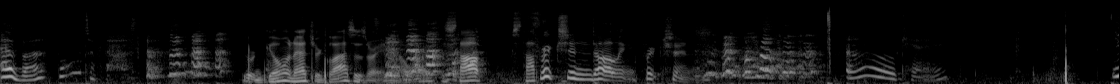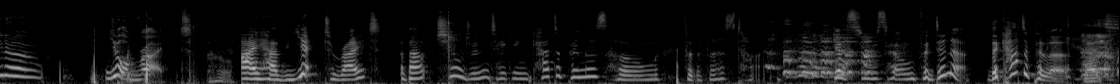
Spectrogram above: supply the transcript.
ever thought of that. You're going at your glasses right now. Stop. Stop. Friction, darling, friction. Okay. You know, you're right. Oh. I have yet to write about children taking caterpillars home for the first time. Guess who's home for dinner? The caterpillar. That's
